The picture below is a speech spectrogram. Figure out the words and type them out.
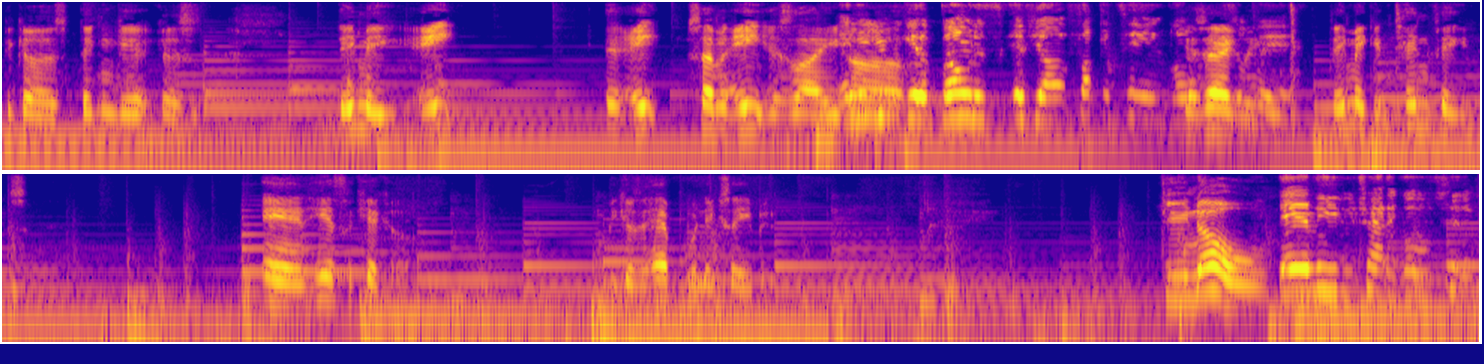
because they can get because they make eight, eight, seven, eight is like And then you uh, can get a bonus if your fucking team goes Exactly. somewhere. they making ten figures. And here's the kicker, because it happened with Nick Saban. Do you know They didn't even try to go to the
